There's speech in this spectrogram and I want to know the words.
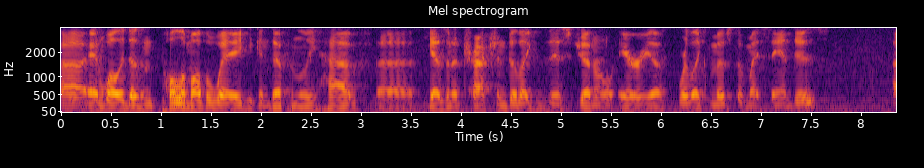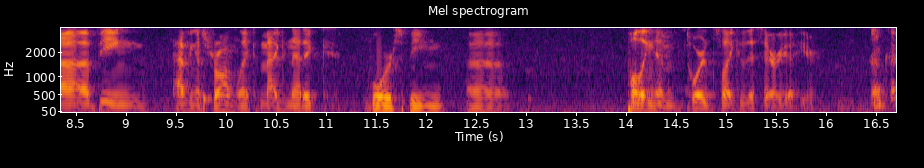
Uh, and while it doesn't pull him all the way, he can definitely have uh, he has an attraction to like this general area where like most of my sand is, uh, being having a strong like magnetic force being uh, pulling him towards like this area here. Okay.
